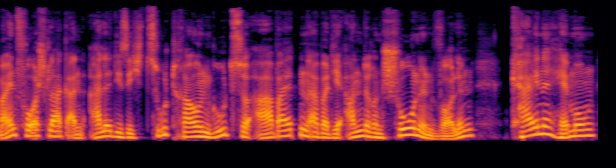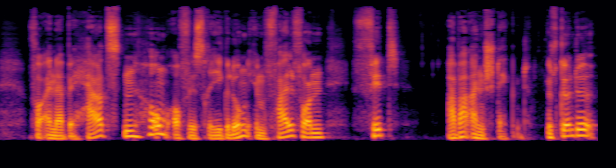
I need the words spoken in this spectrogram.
Mein Vorschlag an alle, die sich zutrauen, gut zu arbeiten, aber die anderen schonen wollen, keine Hemmung vor einer beherzten Homeoffice-Regelung im Fall von fit, aber ansteckend. Es könnte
